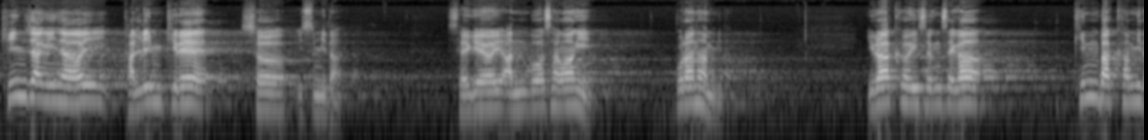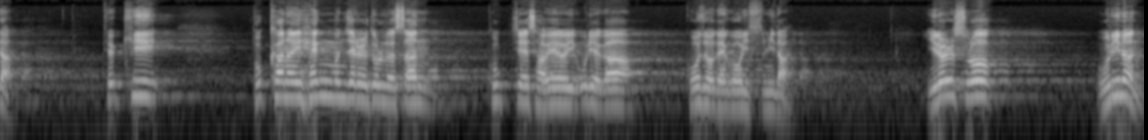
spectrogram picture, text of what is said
긴장이냐의 갈림길에 서 있습니다. 세계의 안보 상황이 불안합니다. 이라크의 성세가 긴박합니다. 특히 북한의 핵 문제를 둘러싼 국제사회의 우려가 고조되고 있습니다. 이럴수록 우리는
